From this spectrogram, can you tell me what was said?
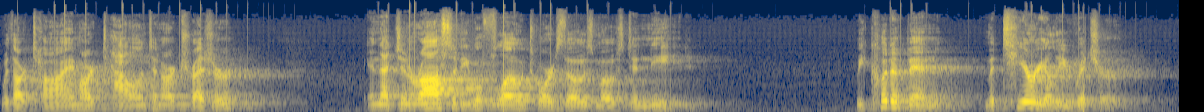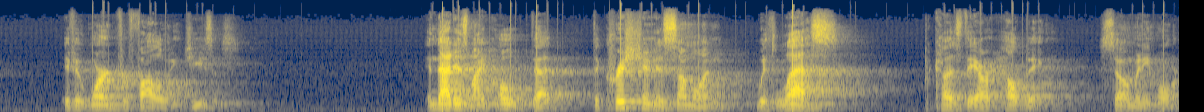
with our time, our talent, and our treasure, and that generosity will flow towards those most in need. We could have been materially richer if it weren't for following Jesus. And that is my hope that the Christian is someone with less because they are helping so many more.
